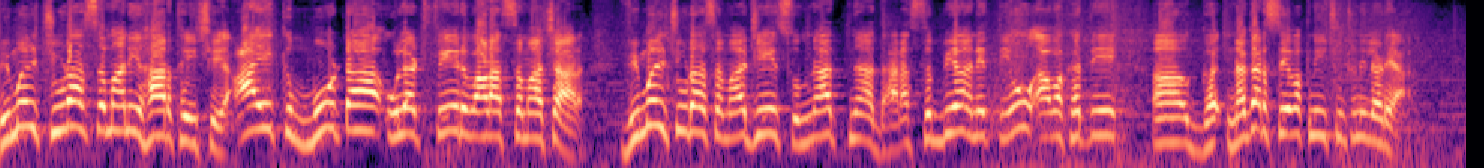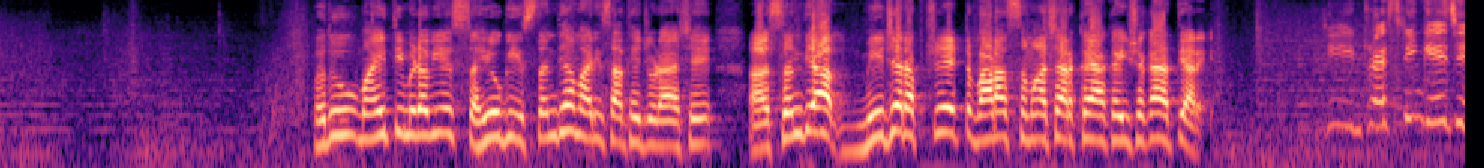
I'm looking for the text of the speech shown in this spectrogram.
વિમલ ચુડાસમાની હાર થઈ છે. આ એક મોટા ઉલટફેરવાળા સમાચાર. વિમલ ચુડાસમા જે સોમનાથના ધારાસભ્ય અને તેઓ આ વખતે નગરસેવકની ચૂંટણી લડ્યા. વધુ માહિતી મેળવીએ. સહયોગી સંધ્યા મારી સાથે જોડાયા છે. સંધ્યા મેજર અપડેટ વાળા સમાચાર કયા કહી શકાય અત્યારે? જી ઇન્ટરેસ્ટિંગ એ છે,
